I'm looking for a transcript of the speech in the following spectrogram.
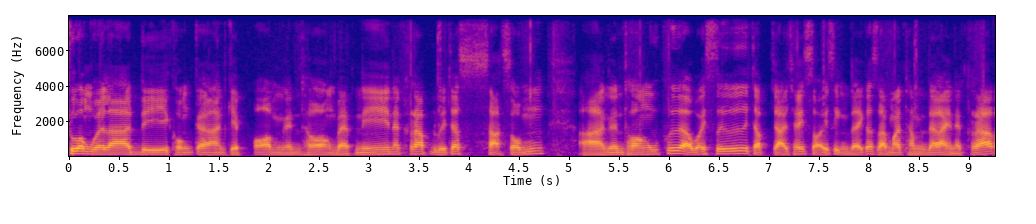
ช่วงเวลาดีของการเก็บออมเงินทองแบบนี้นะครับ หรือจะสะสมเงินทองเพื่อไว้ซื้อจับจ่ายใช้สอยสิ่งใดก็สามารถทำได้นะครับ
